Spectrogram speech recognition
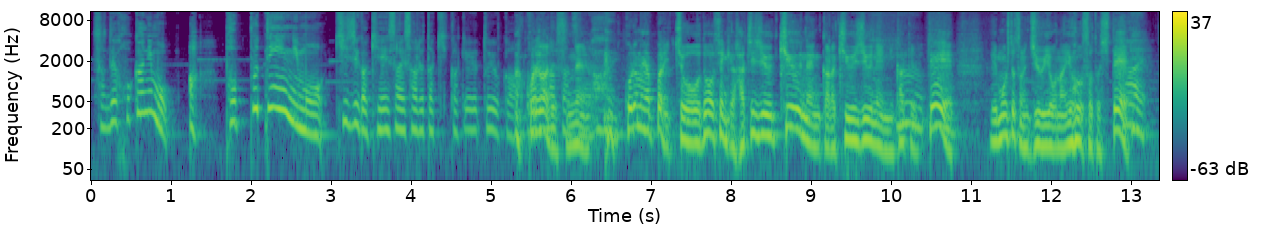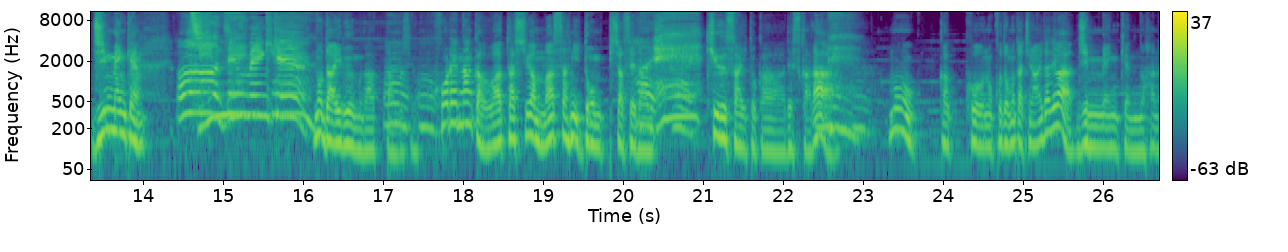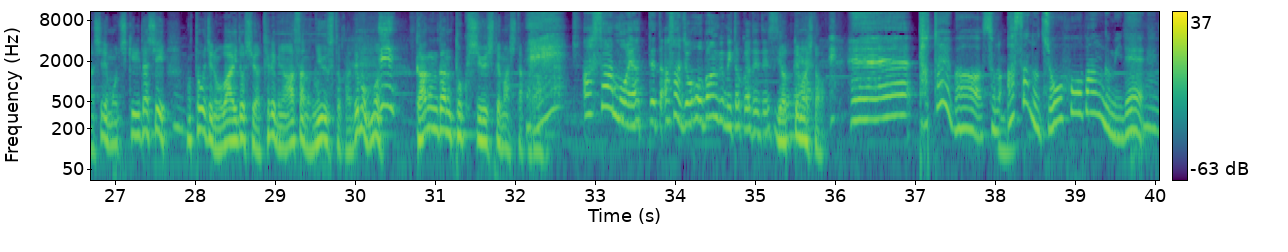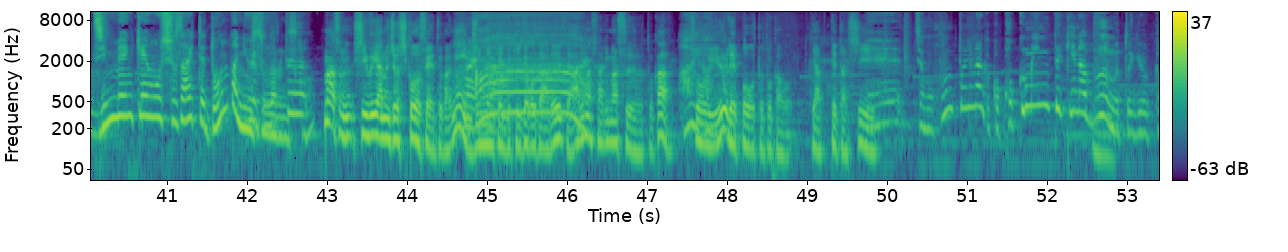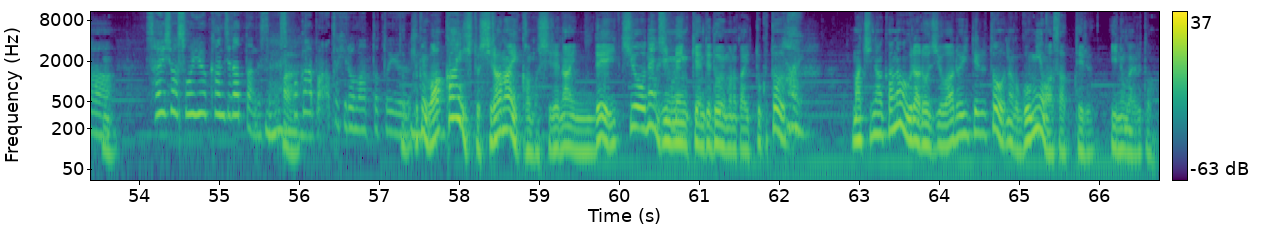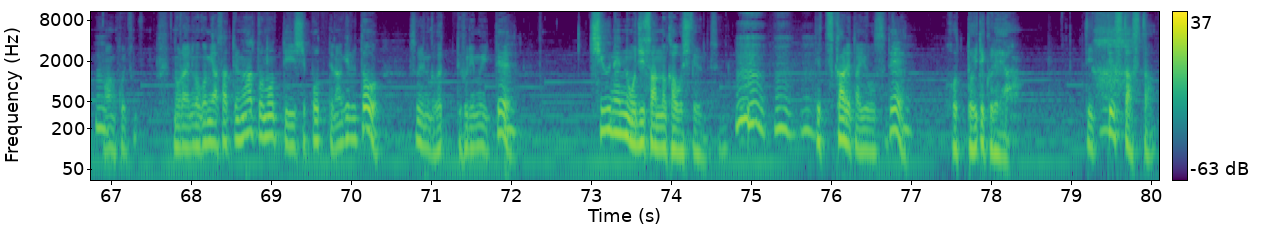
そうで他にもあポップティーンにも記事が掲載されたきっかけというかあこれはですね。話題になったんこれもやっぱりちょうど1989年から90年にかけて、えもう一つの重要な要素として、はい。人面犬。人面犬。犬の大ブームがあったんですよ、うんうんこれなんか私はまさにドンピシャ世代、はい。9歳とかですから、え。もう学校の子供たちの間では人面犬の話で持ちきりだし、もう当時のワイドショーやテレビの朝のニュースとかでももうガンガン特集してましたから、朝もやってた？朝情報番組とかでですよね。やってました。へえ？例えばその朝の情報番組で人面犬を取材ってどんなニュースになるんですか？うやっまあその渋谷の女子高生とかに人はい。面犬って聞いたことあるってありますありますとか、はい。そういうレポートとかをやってたし、えーじゃあもう本当になんかこう国民的なブームというか、最初はそういう感じだったんですね、そこからバーッと広まったという、逆に若い人知らないかもしれないんで一応ね人面犬ってどういうものか言っとくと、はい。街中の裏路地を歩いてるとなんかゴミを漁ってる犬がいると、あこいつ野良犬がゴミ漁ってるなと思って石ポッて投げるとそういうのがガッて振り向いて、中年のおじさんの顔してるんですよね。うんうんうん。で疲れた様子で、ほっといてくれよって言ってスタスタ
